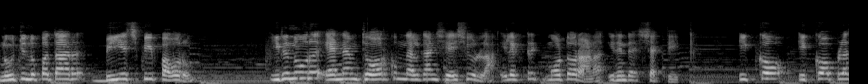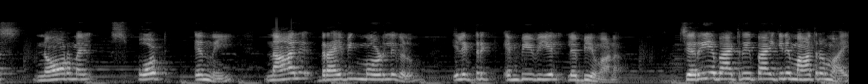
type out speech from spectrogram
നൂറ്റി മുപ്പത്തി ആറ് ബി എച്ച് പി പവറും ഇരുന്നൂറ് എൻ എം ടോർക്കും നൽകാൻ ശേഷിയുള്ള ഇലക്ട്രിക് മോട്ടോറാണ് ഇതിന്റെ ശക്തി. Eco eco plus normal sport എന്നീ നാല് ഡ്രൈവിംഗ് മോഡലുകളും ഇലക്ട്രിക് എം പി വിയിൽ ലഭ്യമാണ്. ചെറിയ ബാറ്ററി പാക്കിന് മാത്രമായി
